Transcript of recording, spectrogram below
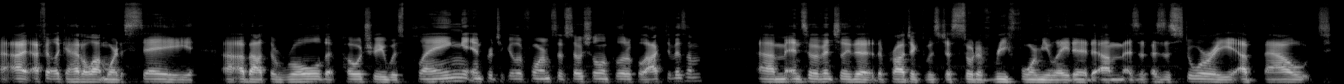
I, I, felt like I had a lot more to say uh, about the role that poetry was playing in particular forms of social and political activism. Um, and so eventually the, the project was just sort of reformulated um, as, a, as a story about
